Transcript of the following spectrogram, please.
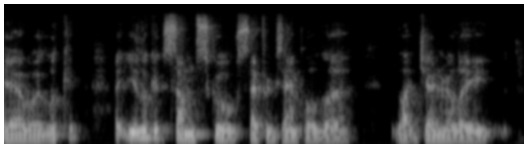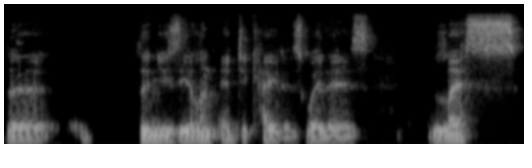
Yeah, well, look, you look at some schools. Say, for example, the like generally the the New Zealand educators, where there's less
